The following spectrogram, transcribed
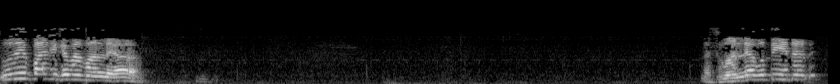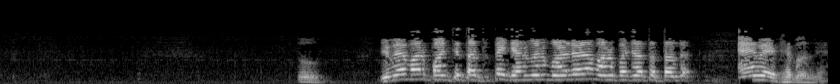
ਤੁਸੀਂ ਪੰਜ ਕਿਵੇਂ ਮੰਨ ਲਿਆ? ਬਸ ਮੰਨ ਲਿਆ ਬੁੱਧੀ ਇਹਨਾਂ ਨੇ। ਜਿਵੇਂ ਮਨ ਪੰਜ ਤੱਤ ਤੇ ਜਨਮ ਨੂੰ ਮੰਨ ਲੈਣਾ ਮਨ ਪੰਜਾਂ ਤੱਤਾਂ ਦਾ। ਐਵੇਂ ਇੱਥੇ ਮੰਨ ਲਿਆ।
